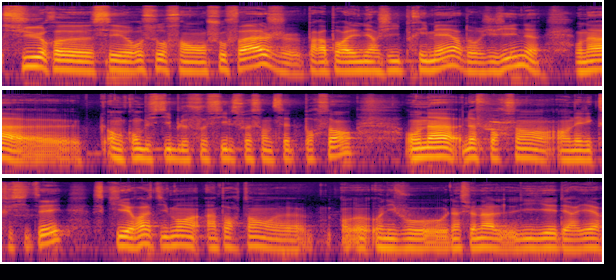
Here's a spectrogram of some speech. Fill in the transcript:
sur euh, ces ressources en chauffage, par rapport à l'énergie primaire d'origine, on a euh, en combustible fossile 67%, on a 9% en électricité, ce qui est relativement important au, niveau national, lié derrière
